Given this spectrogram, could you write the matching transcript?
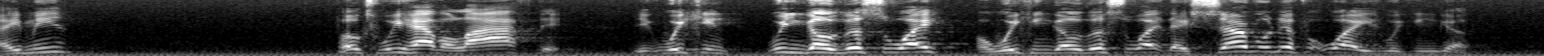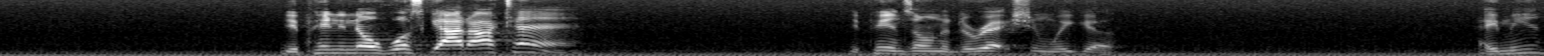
Amen. Folks, we have a life that, we can we can go this way or we can go this way. There's several different ways we can go. Depending on what's got our time. Depends on the direction we go. Amen.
